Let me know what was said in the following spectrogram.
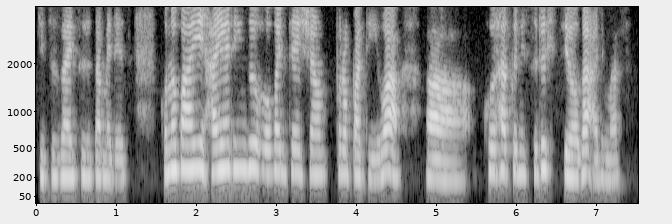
実在するためです。この場合、 hiringOrganization プロパティは空白にする必要があります。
